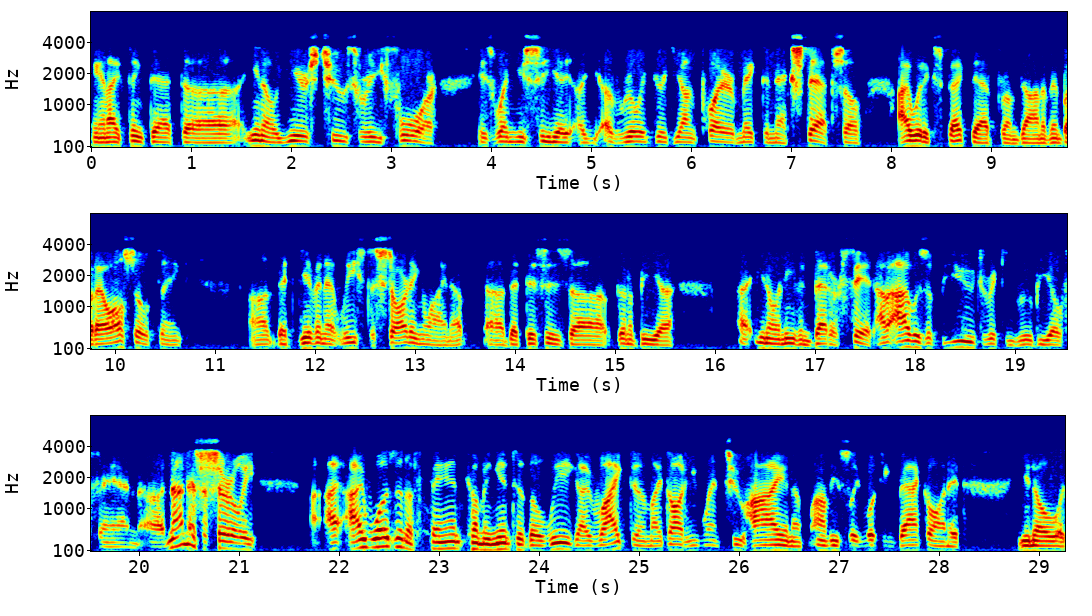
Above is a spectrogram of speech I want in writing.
And I think that, uh, you know, years two, three, four is when you see a, a, a really good young player make the next step. So I would expect that from Donovan. But I also think uh, that given at least a starting lineup, uh, that this is uh, going to be a, uh, you know, an even better fit. I, I was a huge Ricky Rubio fan, uh, not necessarily – I, I wasn't a fan coming into the league. I liked him. I thought he went too high, and obviously looking back on it, you know,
